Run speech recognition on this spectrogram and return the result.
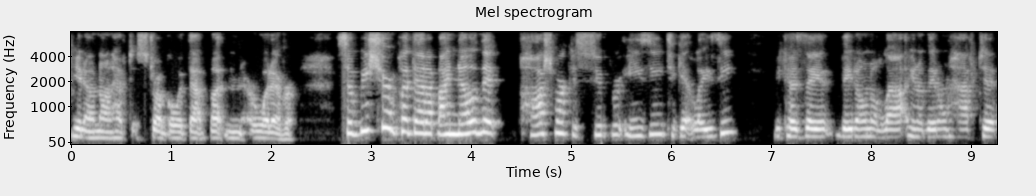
you know, not have to struggle with that button or whatever. So be sure and put that up. I know that Poshmark is super easy to get lazy because they, they don't allow, you know, they don't have to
